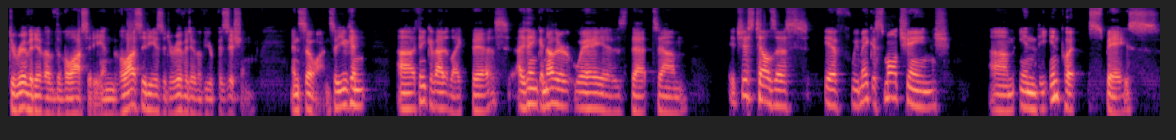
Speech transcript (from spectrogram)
derivative of the velocity. And the velocity is a derivative of your position, and so on. So you can uh, think about it like this. I think another way is that um, it just tells us if we make a small change um, in the input space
